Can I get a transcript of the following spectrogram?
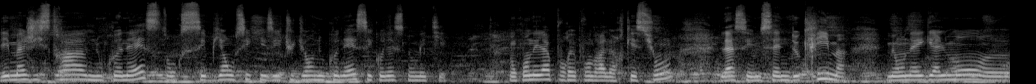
les magistrats nous connaissent, donc c'est bien aussi que les étudiants nous connaissent et connaissent nos métiers. Donc on est là pour répondre à leurs questions. Là c'est une scène de crime, mais on a également euh,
